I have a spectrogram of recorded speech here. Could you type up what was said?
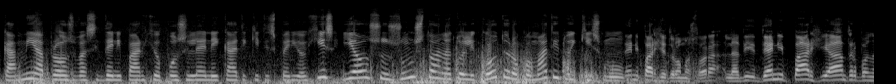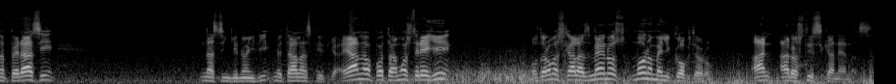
Καμία πρόσβαση δεν υπάρχει όπως λένε οι κάτοικοι της περιοχής για όσους ζουν στο ανατολικότερο κομμάτι του οικισμού. Δεν υπάρχει δρόμος τώρα, δηλαδή δεν υπάρχει άνθρωπος να περάσει να συγκοινωνηθεί με τα άλλα σπίτια. Εάν ο ποταμός τρέχει, ο δρόμος χαλασμένος μόνο με ελικόπτερο, αν αρρωστήσει κανένας.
